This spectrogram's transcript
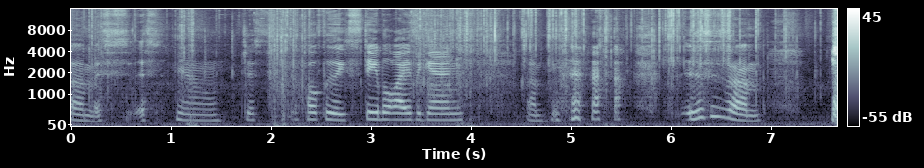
Um, it's, it's, you know, just hopefully stabilize again. Um, this is, um,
